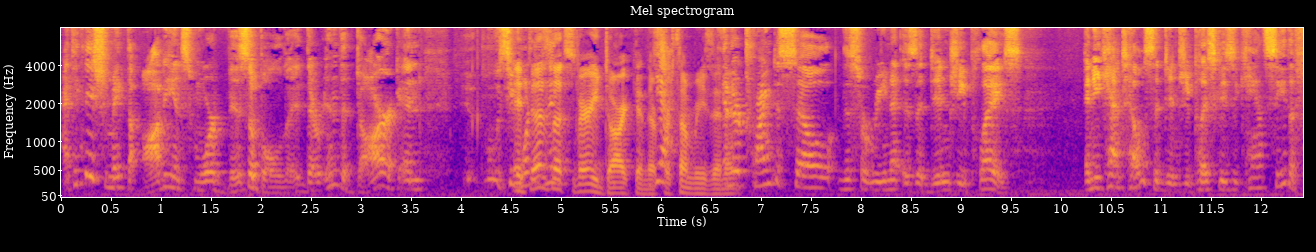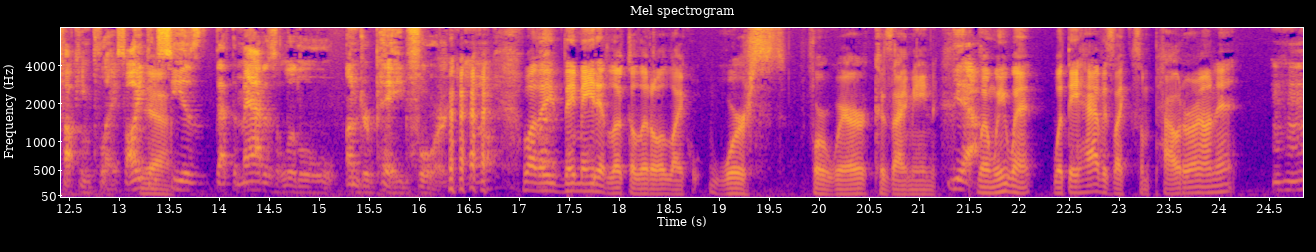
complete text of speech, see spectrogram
I think they should make the audience more visible. They're in the dark, and see, it does look very dark in there yeah, for some reason. And they're trying to sell this arena as a dingy place. And you can't tell it's a dingy place because you can't see the fucking place. All you Yeah. can see is that the mat is a little underpaid for it. You know? well, they they made it look a little like worse for wear because I mean, Yeah. when we went, what they have is like some powder on it. Mm-hmm.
